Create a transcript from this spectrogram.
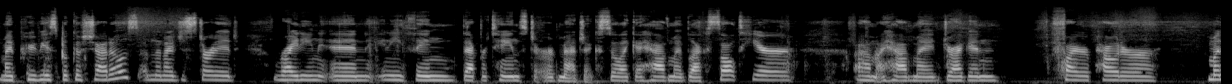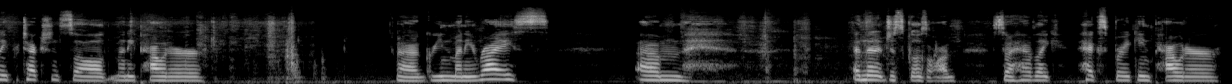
my previous book of shadows, and then I just started writing in anything that pertains to herb magic. So, like, I have my black salt here, um, I have my dragon fire powder, money protection salt, money powder, uh, green money rice, um, and then it just goes on. So I have like hex breaking powder,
